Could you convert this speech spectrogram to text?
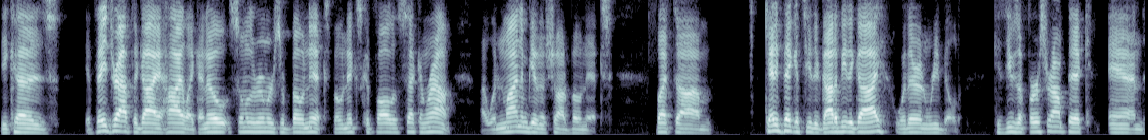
because if they draft a guy high, like I know some of the rumors are Bo Nix, Bo Nix could fall the second round. I wouldn't mind him giving a shot at Bo Nix, but um, Kenny Pickett's either got to be the guy or they're in rebuild because he was a first round pick and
